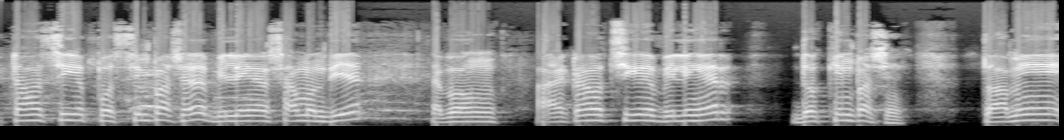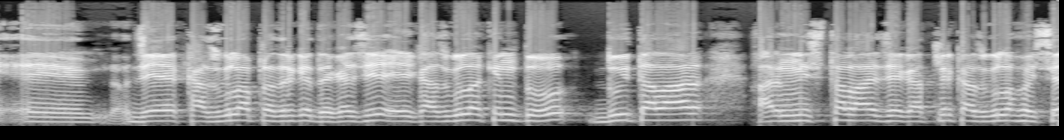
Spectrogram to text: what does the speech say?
একটা হচ্ছে গিয়ে পশ্চিম পাশে বিল্ডিং এর সামন দিয়ে এবং আরেকটা হচ্ছে গিয়ে বিল্ডিং এর দক্ষিণ পাশে। তো আমি যে কাজগুলো আপনাদেরকে দেখাইছি, এই কাজগুলো কিন্তু দুই তালার আর নিচতলায় যে গাঁথনির কাজগুলো হয়েছে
